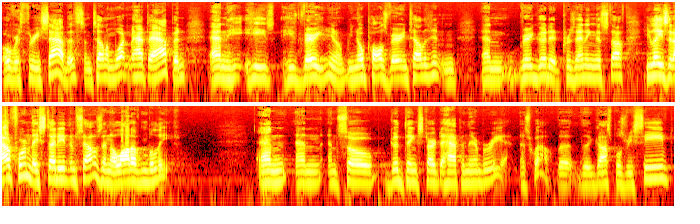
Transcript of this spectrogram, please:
over three Sabbaths and tell them what had to happen. And he, he's, he's very, you know, we know Paul's very intelligent and, and very good at presenting this stuff. He lays it out for them, they study it themselves, and a lot of them believe. And, and, and so good things start to happen there in Berea as well. The, the gospel's received,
